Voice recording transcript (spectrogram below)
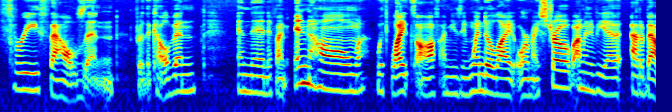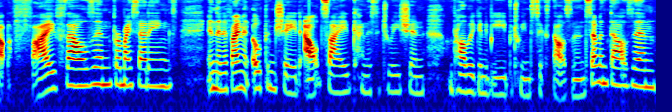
three thousand for the Kelvin. And then if I'm in home with lights off, I'm using window light or my strobe, I'm going to be at, about 5,000 for my settings. And then if I'm in open shade outside kind of situation, I'm probably going to be between 6,000 and 7,000.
